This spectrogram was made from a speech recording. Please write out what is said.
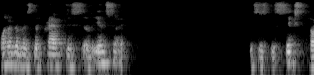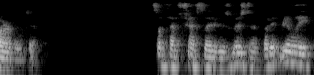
one of them is the practice of insight. This is the sixth paramita sometimes translated as wisdom, but it really,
